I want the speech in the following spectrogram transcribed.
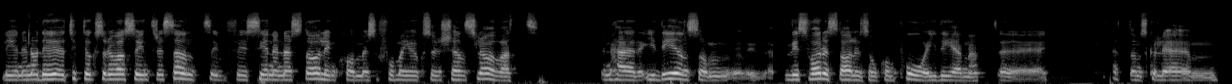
Lenin. Och det, jag tyckte också det var så intressant, för scenen när Stalin kommer så får man ju också en känsla av att den här idén som, visst var det Stalin som kom på idén att, eh, att de skulle um,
